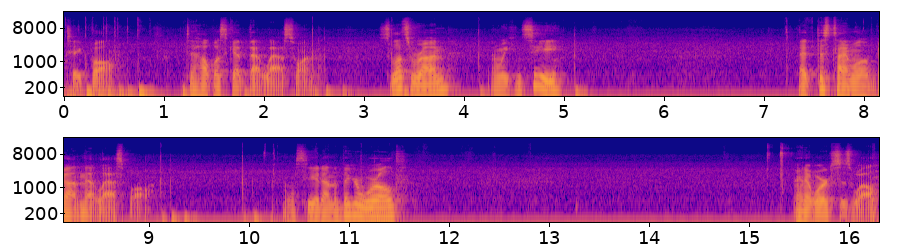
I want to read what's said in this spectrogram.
take ball to help us get that last one. So let's run and we can see that this time we'll have gotten that last ball. And we'll see it on the bigger world and it works as well.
